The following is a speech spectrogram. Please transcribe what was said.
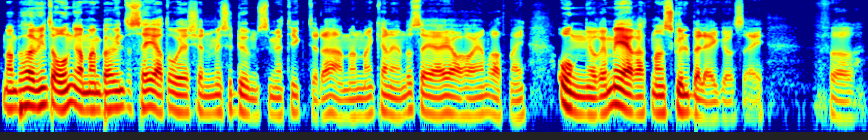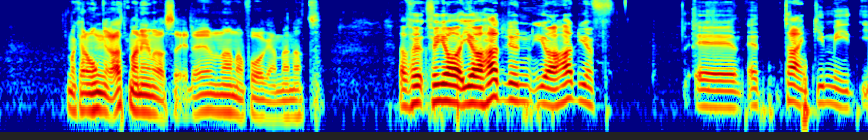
Man behöver inte ångra, man behöver inte säga att åh jag känner mig så dum som jag tyckte det här, men man kan ändå säga jag har ändrat mig. Ånger är mer att man skuldbelägger sig. För man kan ångra att man ändrar sig, det är en annan fråga, men att Ja, för, för jag, jag hade ju en, jag hade ju en, eh, en tanke i, mitt- i,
